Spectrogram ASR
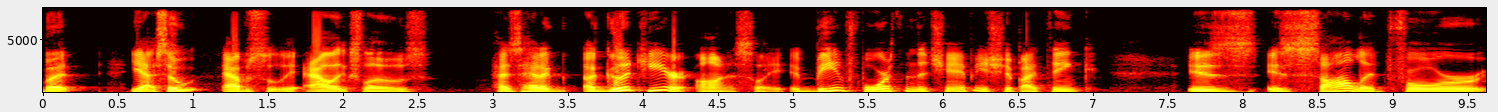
but yeah, so absolutely, Alex Lowes has had a, a good year. Honestly, being fourth in the championship, I think, is is solid for.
